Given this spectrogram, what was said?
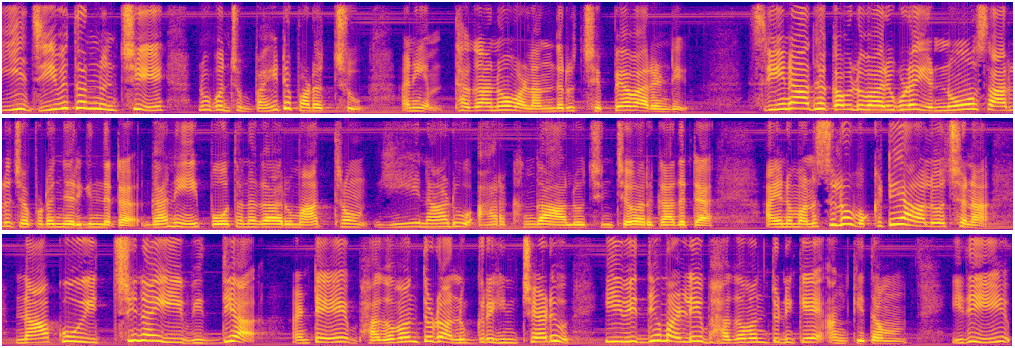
ఈ జీవితం నుంచి నువ్వు కొంచెం బయటపడొచ్చు అని ఎంతగానో వాళ్ళందరూ చెప్పేవారండి. శ్రీనాథ కవులు వారు కూడా ఎన్నోసార్లు చెప్పడం జరిగిందట. కానీ పోతన గారు మాత్రం ఏనాడు ఆ రకంగా ఆలోచించేవారు కాదట. ఆయన మనసులో ఒకటే ఆలోచన నాకు ఇచ్చిన ఈ విద్య అంటే భగవంతుడు అనుగ్రహించాడు ఈ విద్య మళ్ళీ భగవంతునికే అంకితం. ఇది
